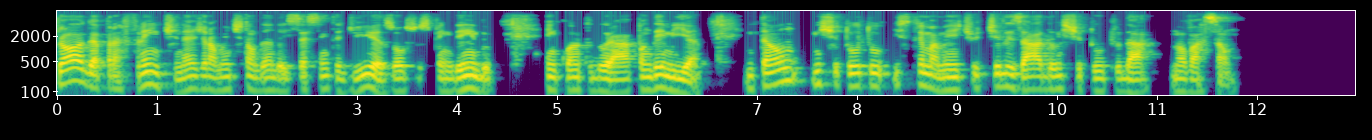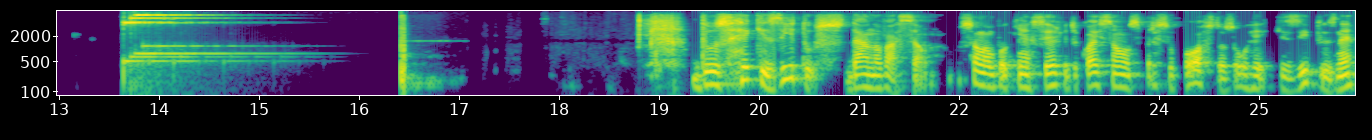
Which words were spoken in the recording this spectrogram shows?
joga para frente, né? Geralmente estão dando aí 60 dias ou suspendendo enquanto durar a pandemia. Então, instituto extremamente utilizado, o Instituto da Inovação. Dos requisitos da inovação. Vamos falar um pouquinho acerca de quais são os pressupostos ou requisitos né,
